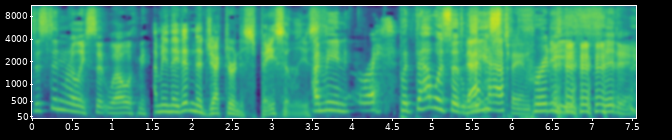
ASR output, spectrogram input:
this didn't really sit well with me I mean, they didn't eject her into space at least. i mean Right. but that was at That least happened. pretty fitting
